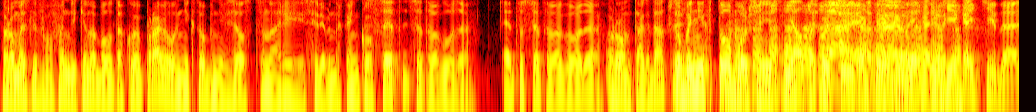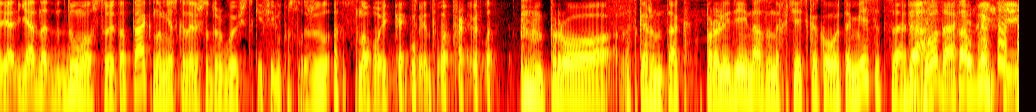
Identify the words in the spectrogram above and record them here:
Рома, если бы в фонде кино было такое правило, никто бы не взял сценарий «Серебряных коньков». С, с этого года. Это с этого года. Ром, тогда ты... Чтобы никто больше не снял такой фильм, как «Серебряные правило, «Серебряные коньки». коньки», да. Я, думал, что это так, но мне сказали, что другой все-таки фильм послужил основой как бы этого правила. про, скажем так, про людей, названных в честь какого-то месяца, года, событий.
